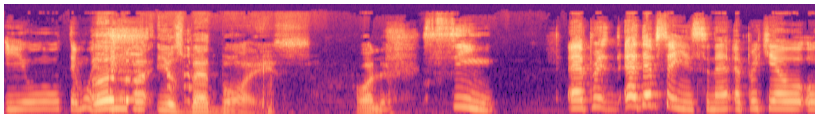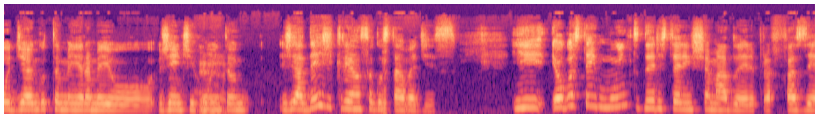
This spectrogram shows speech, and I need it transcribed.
e o Temoira. Ana e os Bad Boys. Olha. Sim, é, é, deve ser isso, né? É porque o, o Django também era meio gente ruim, é. então já desde criança gostava disso. E eu gostei muito deles terem chamado ele para fazer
